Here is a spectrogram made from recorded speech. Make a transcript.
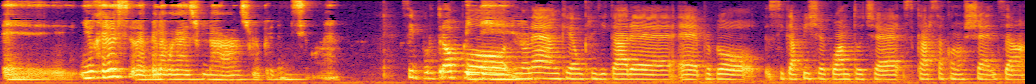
Eh, io credo che si dovrebbe lavorare sulla, sulla prevenzione. Sì, purtroppo Quindi... non è anche un criticare, è proprio si capisce quanto c'è scarsa conoscenza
